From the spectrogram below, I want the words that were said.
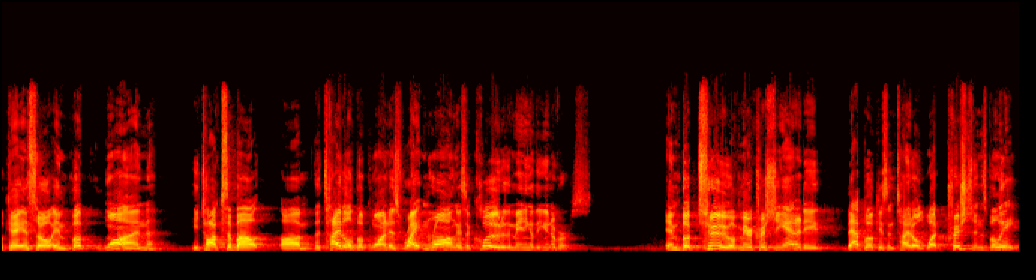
Okay, and so in book one, he talks about um, the title of book one is Right and Wrong as a Clue to the Meaning of the Universe. In book two of Mere Christianity, that book is entitled What Christians Believe.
